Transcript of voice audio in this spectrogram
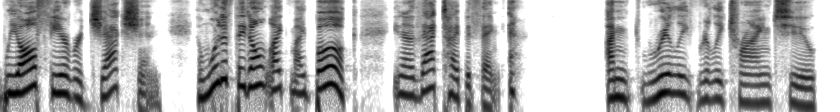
we all fear rejection and what if they don't like my book you know that type of thing I'm really, really trying to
